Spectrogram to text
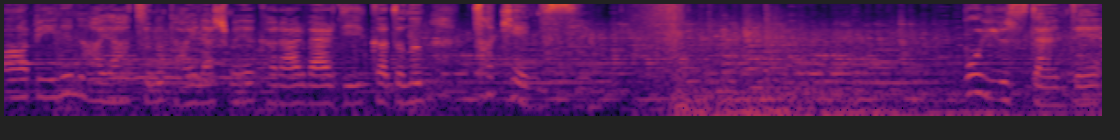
Abinin hayatını paylaşmaya karar verdiği kadının ta kendisiyim. Bu yüzden de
